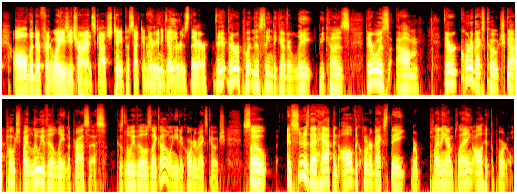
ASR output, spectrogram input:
all the different ways you try and scotch tape a secondary I mean, together they, is there. They they were putting this thing together late because there was um their cornerbacks coach got poached by Louisville late in the process because Louisville was like, "Oh, we need a cornerbacks coach." So as soon as that happened, all of the cornerbacks they were planning on playing all hit the portal.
